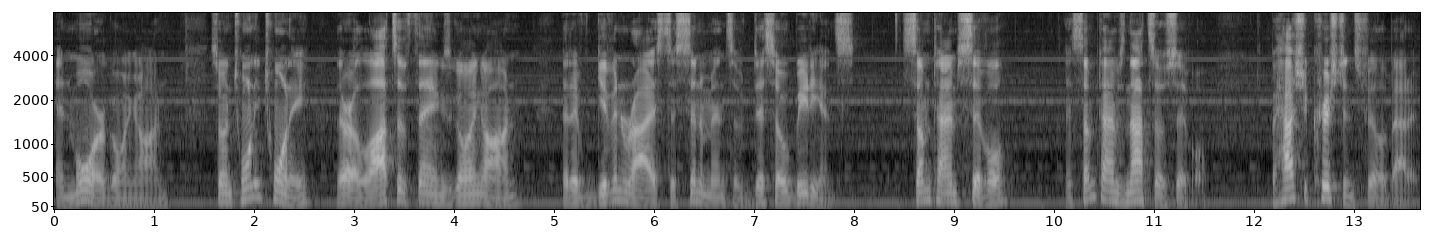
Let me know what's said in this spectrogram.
and more going on. So in 2020, there are lots of things going on that have given rise to sentiments of disobedience, sometimes civil and sometimes not so civil. But how should Christians feel about it?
